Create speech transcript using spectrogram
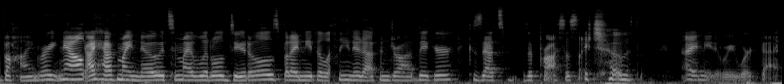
behind right now. I have my notes and my little doodles, but I need to like, clean it up and draw it bigger because that's the process I chose. I need to rework that.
